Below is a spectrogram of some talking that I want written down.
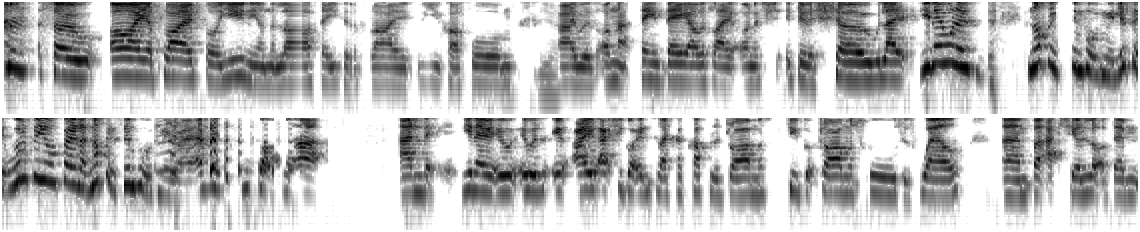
so I applied for uni on the last day you could apply UCAS form. Yeah. I was on that same day. I was like on a sh- did a show. Like you know when it's nothing simple with me. Listen, one thing you'll find out nothing simple with me, right? Everything and you know it, it was it, i actually got into like a couple of dramas a few drama schools as well. Um, but actually a lot of them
